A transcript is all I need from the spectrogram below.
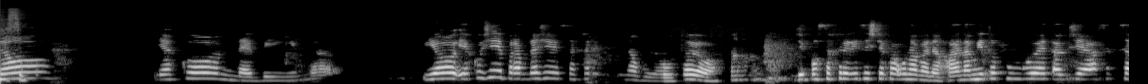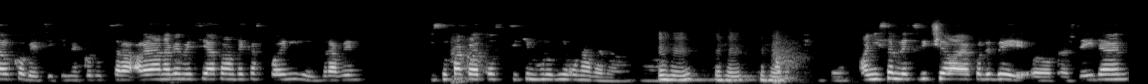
No, jako nevím. Jo, jakože je pravda, že sacharidy unavujou, to jo. Aha. Že po sacharidy jsi taková unavená, ale na mě to funguje tak, že já se celkově cítím jako docela, ale já nevím, jestli já to mám teďka spojený se zdravím, že se fakt letos cítím hrozně unavená. Uh-huh, uh-huh, Ani jsem necvičila jako kdyby uh, každý den,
